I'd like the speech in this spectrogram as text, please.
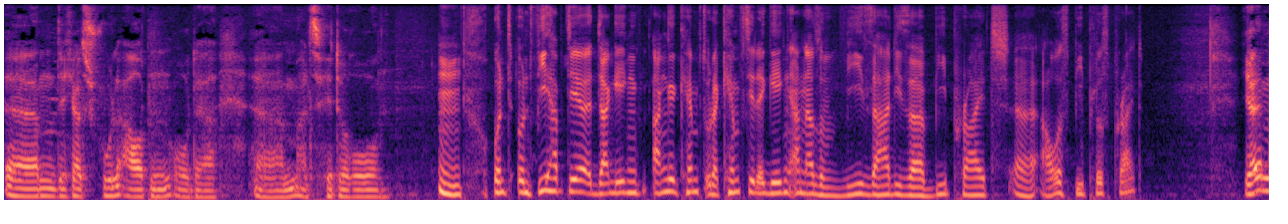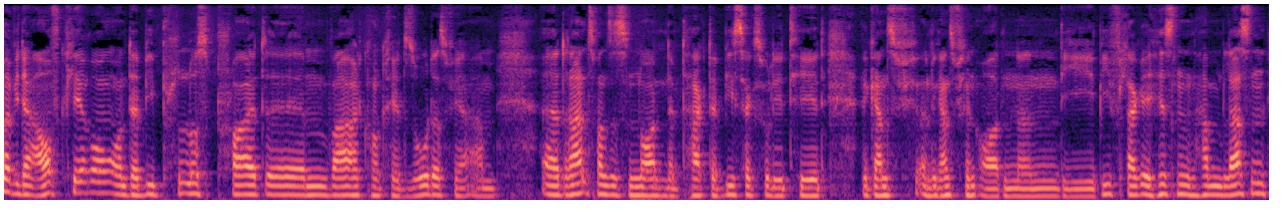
ähm, dich als schwul outen oder ähm, als hetero. Mhm. Und, und wie habt ihr dagegen angekämpft oder kämpft ihr dagegen an? Also wie sah dieser B-Pride äh, aus, B-Plus Pride? Ja, immer wieder Aufklärung und der B-Plus Pride ähm, war halt konkret so, dass wir am äh, 23.09., dem Tag der Bisexualität, äh, ganz, an ganz vielen Orten die B-Flagge hissen haben lassen.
